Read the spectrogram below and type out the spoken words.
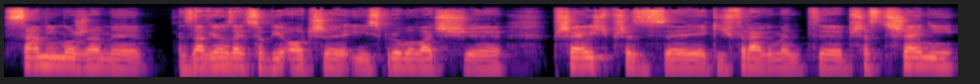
sami możemy zawiązać sobie oczy i spróbować e, przejść przez e, jakiś fragment e, przestrzeni,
